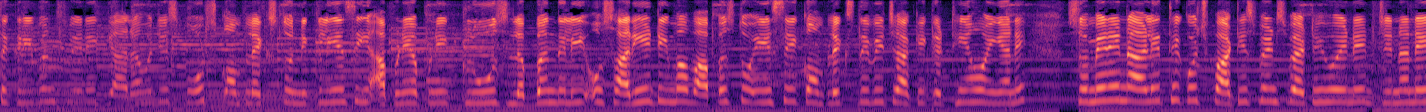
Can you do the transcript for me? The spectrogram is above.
ਤਕਰੀਬਨ ਸਵੇਰੇ 11 ਵਜੇ ਸਪੋਰਟਸ ਕੰਪਲੈਕਸ ਤੋਂ ਨਿਕਲੀਆਂ ਸੀ, ਆਪਣੇ ਆਪਣੇ ਕਲੂਜ਼ ਲੱਭਣ ਦੇ ਲਈ। ਉਹ ਸਾਰੀਆਂ ਟੀਮਾਂ ਵਾਪਸ ਤੋਂ ਇਸੇ ਕੰਪਲੈਕਸ ਦੇ ਵਿੱਚ ਆ ਕੇ ਇਕੱਠੀਆਂ ਹੋਈਆਂ ਨੇ। ਸੋ ਮੇਰੇ ਨਾਲ ਇੱਥੇ ਕੁਝ ਪਾਰਟਿਸਪੈਂਟਸ ਬੈਠੇ ਹੋਏ ਨੇ, ਜਿਨ੍ਹਾਂ ਨੇ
